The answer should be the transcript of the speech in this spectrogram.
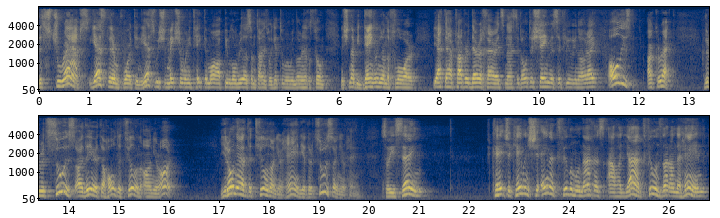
The straps, yes, they're important. Yes, we should make sure when we take them off, people don't realize sometimes, we'll get to when we learn Hilchos film. they should not be dangling on the floor. You have to have proper derech eretz, and has to go into shemus if you, you know, right? All these are correct. The ritzuas are there to hold the tefillin on your arm. You don't have the tefillin on your hand, you have the ritzuas on your hand. So he's saying, Shekelin she'ena tefillin munachas al hayad. Tefillin's not on the hand,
